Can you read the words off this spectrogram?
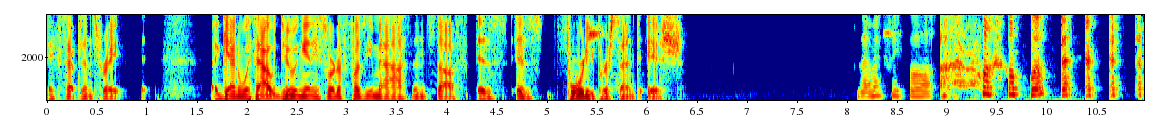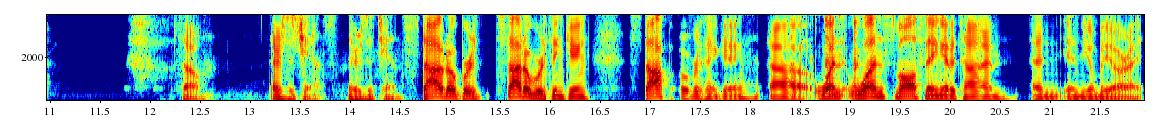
acceptance rate again without doing any sort of fuzzy math and stuff is is 40% ish. That makes me feel a little better. so, there's a chance. There's a chance. Stop over stop overthinking. Stop overthinking. Uh, one one small thing at a time, and and you'll be all right.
